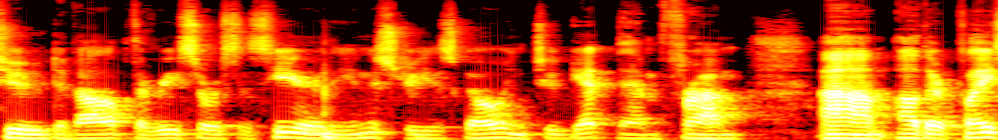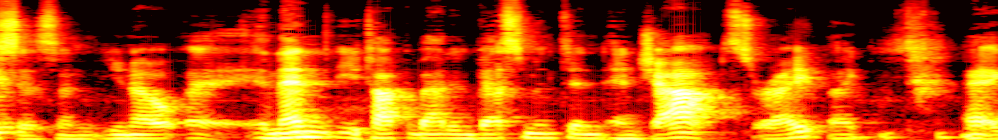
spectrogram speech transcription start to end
to develop the resources here, the industry is going to get them from um, other places. And, you know, and then you talk about investment and, jobs, right? Like uh,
